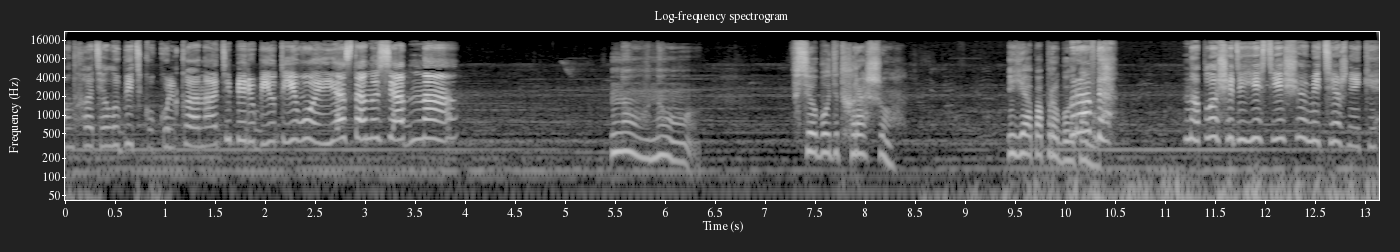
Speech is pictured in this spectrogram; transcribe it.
Он хотел убить Кукулькана, а теперь убьют его, и я останусь одна. Ну, ну... Все будет хорошо. Я попробую Правда? помочь. На площади есть еще мятежники.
